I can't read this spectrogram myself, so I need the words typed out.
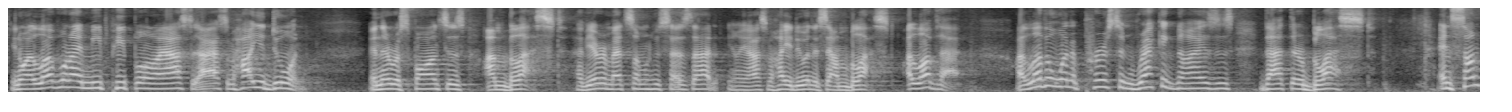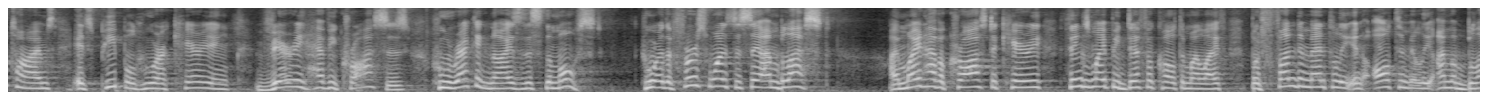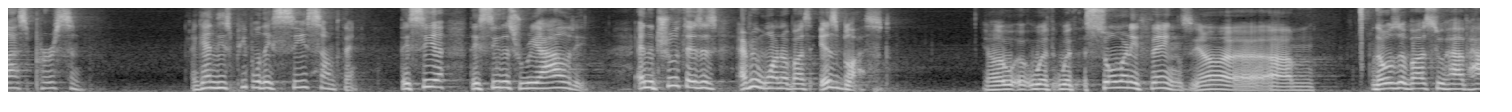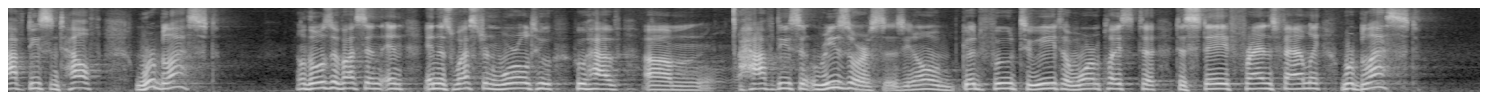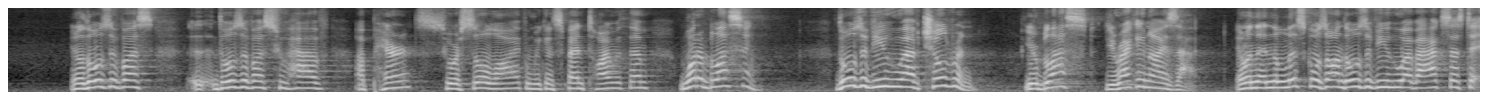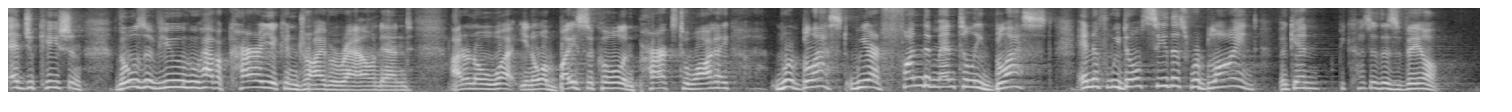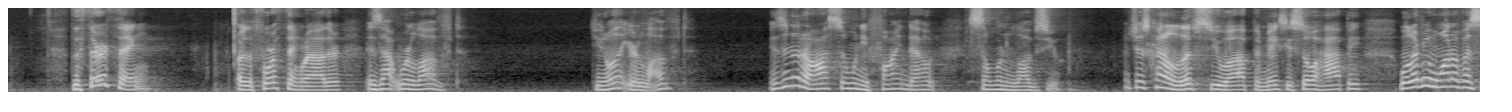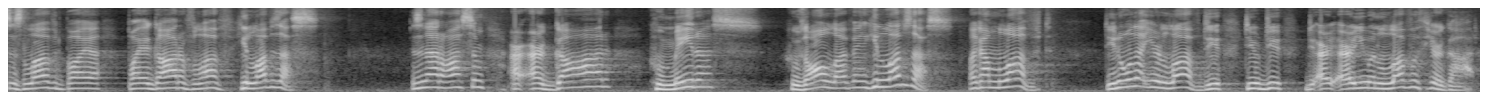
You know, I love when I meet people and I ask, I ask them, how you doing? And their response is, I'm blessed. Have you ever met someone who says that? You know, you ask them, how you doing? They say, I'm blessed. I love that. I love it when a person recognizes that they're blessed. And sometimes it's people who are carrying very heavy crosses who recognize this the most who are the first ones to say, I'm blessed. I might have a cross to carry, things might be difficult in my life, but fundamentally and ultimately, I'm a blessed person. Again, these people, they see something. They see, a, they see this reality. And the truth is, is every one of us is blessed. You know, with, with so many things, you know, uh, um, those of us who have half decent health, we're blessed. You know, those of us in, in, in this Western world who, who have um, half decent resources, you know, good food to eat, a warm place to, to stay, friends, family, we're blessed. You know, those of us, those of us who have uh, parents who are still alive and we can spend time with them, what a blessing. Those of you who have children, you're blessed. You recognize that. And, when the, and the list goes on, those of you who have access to education, those of you who have a car you can drive around and I don't know what, you know, a bicycle and parks to walk, we're blessed. We are fundamentally blessed. And if we don't see this, we're blind, again, because of this veil. The third thing or the fourth thing rather, is that we're loved. Do you know that you're loved? Isn't it awesome when you find out someone loves you? It just kind of lifts you up and makes you so happy. Well, every one of us is loved by a, by a God of love. He loves us. Isn't that awesome? Our, our God who made us, who's all loving, He loves us. Like I'm loved. Do you know that you're loved? Do you, do you, do you, do, are, are you in love with your God?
